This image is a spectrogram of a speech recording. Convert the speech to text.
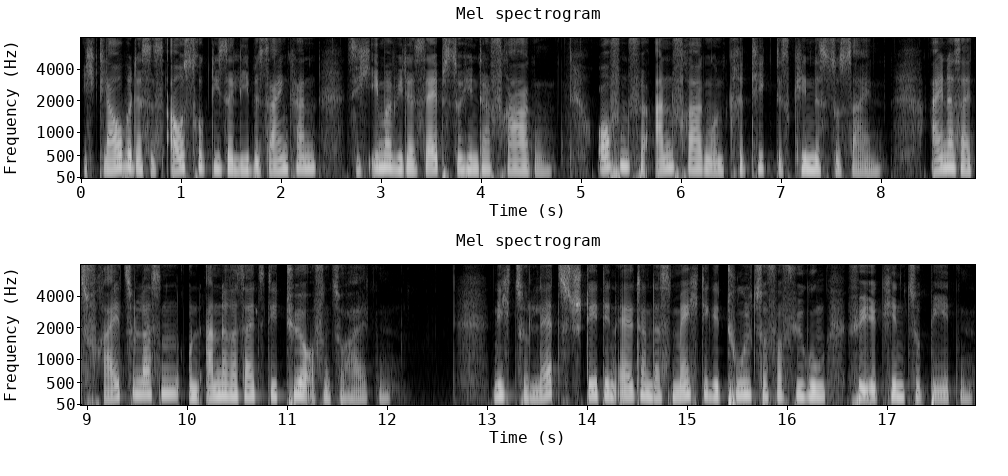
Ich glaube, dass es Ausdruck dieser Liebe sein kann, sich immer wieder selbst zu hinterfragen, offen für Anfragen und Kritik des Kindes zu sein, einerseits freizulassen und andererseits die Tür offen zu halten. Nicht zuletzt steht den Eltern das mächtige Tool zur Verfügung, für ihr Kind zu beten.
